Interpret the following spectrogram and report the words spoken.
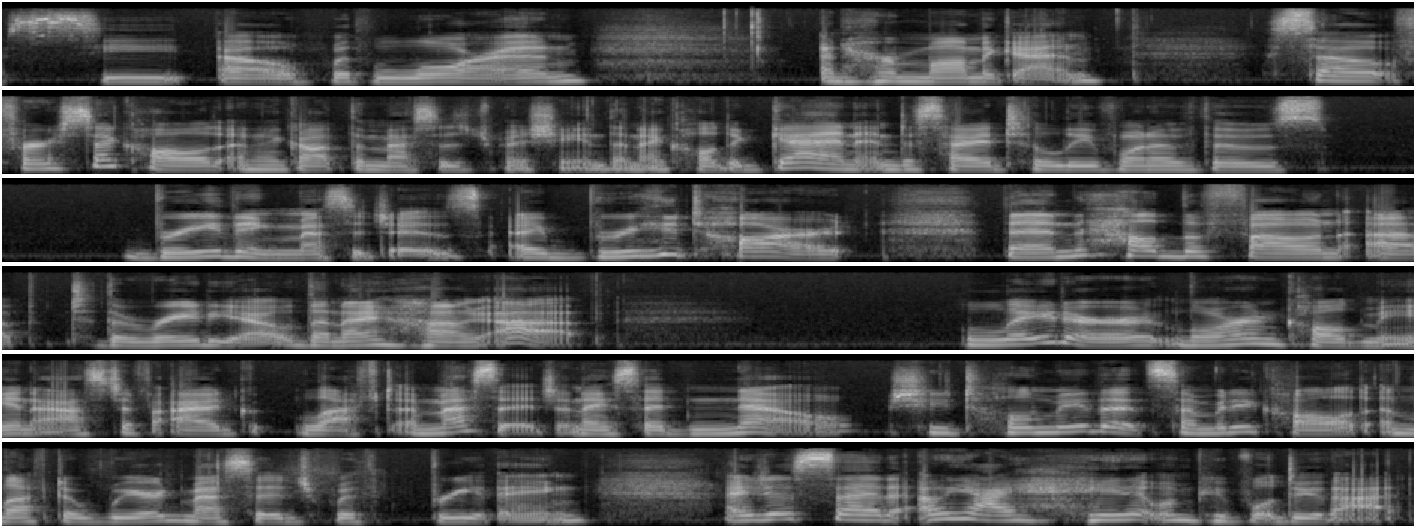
C oh, with Lauren and her mom again. So, first I called and I got the message machine. Then I called again and decided to leave one of those breathing messages. I breathed hard, then held the phone up to the radio. Then I hung up. Later, Lauren called me and asked if I had left a message, and I said no. She told me that somebody called and left a weird message with breathing. I just said, Oh, yeah, I hate it when people do that.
